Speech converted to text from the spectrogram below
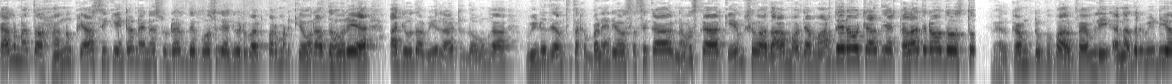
ਕੱਲ ਮੈਂ ਤੁਹਾਨੂੰ ਕਿਹਾ ਸੀ ਕਿ ਇੰਟਰਨੈਸ਼ਨਲ ਸਟੂਡੈਂਟ ਦੇ ਪੋਸਟ ਗ੍ਰੈਜੂਏਟ ਵਰਕ ਪਰਮਿਟ ਕਿਉਂ ਰੱਦ ਹੋ ਰਹੇ ਹੈ, ਅੱਜ ਉਹਦਾ ਵੀ ਅਲਰਟ ਦਊਂਗਾ। ਵੀਡੀਓ ਦੇ ਅੰਤ ਤੱਕ ਬਣੇ ਰਹੋ। ਸਤਿ ਸ਼੍ਰੀ ਅਕਾਲ, ਨਮਸਕਾਰ, ਕੇਮ ਸ਼ੋ, ਆਦਾਬ, ਮੌਜਾ ਮਾਣਦੇ ਰਹੋ, ਚੜ੍ਹਦੀਆਂ ਕਲਾ 'ਚ ਰਹੋ ਦੋਸਤੋ। Welcome to Bhopal family another video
